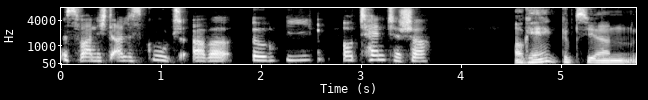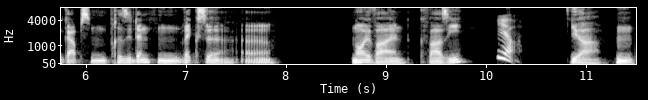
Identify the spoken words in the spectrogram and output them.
Es war nicht alles gut, aber irgendwie authentischer. Okay, gibt's hier, einen- gab's einen Präsidentenwechsel, äh, Neuwahlen quasi? Ja, Ja, hm.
